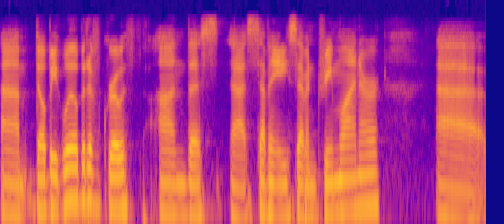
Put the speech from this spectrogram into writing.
Um, there'll be a little bit of growth on the uh, 787 Dreamliner, uh,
